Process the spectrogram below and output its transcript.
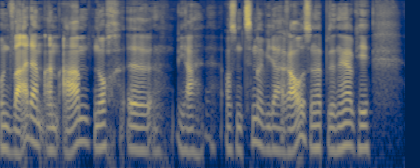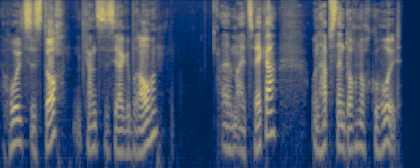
und war dann am Abend noch äh, ja, aus dem Zimmer wieder raus und habe gesagt, naja, okay, holst es doch, kannst es ja gebrauchen ähm, als Wecker und habe es dann doch noch geholt.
